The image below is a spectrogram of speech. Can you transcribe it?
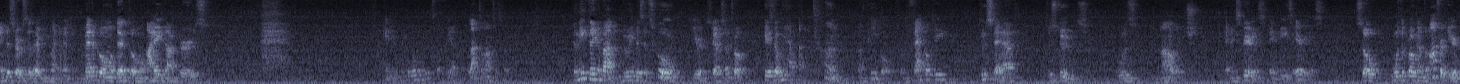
in the services, everything like I mentioned, medical, dental, eye doctors. I can't even think of all the good stuff. We have lots and lots of stuff. The neat thing about doing this at school, here at Seattle Central, is that we have a ton of people, faculty to staff to students, whose knowledge and experience in these areas. So with the programs offered here,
